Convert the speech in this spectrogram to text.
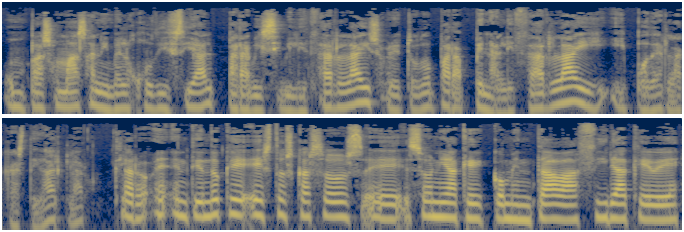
un paso más a nivel judicial para visibilizarla y sobre todo para penalizarla y, poderla castigar, claro. Claro, e, entiendo que estos casos, eh, Sonia, que comentaba Cira que ve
